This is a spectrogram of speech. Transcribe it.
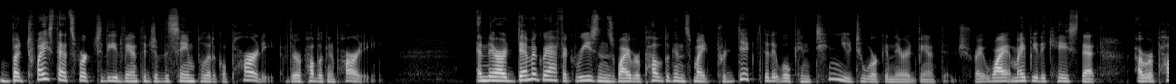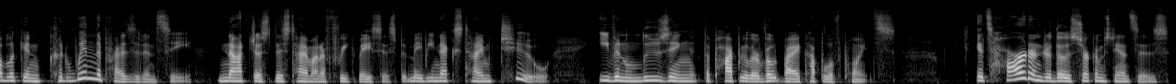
But twice that's worked to the advantage of the same political party, of the Republican Party. And there are demographic reasons why Republicans might predict that it will continue to work in their advantage, right? Why it might be the case that a Republican could win the presidency, not just this time on a freak basis, but maybe next time too, even losing the popular vote by a couple of points. It's hard under those circumstances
